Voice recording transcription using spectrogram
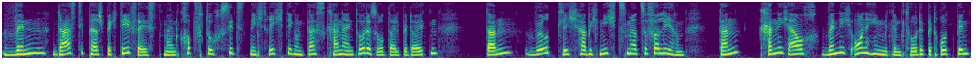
wenn das die Perspektive ist, mein Kopftuch sitzt nicht richtig und das kann ein Todesurteil bedeuten, dann wörtlich habe ich nichts mehr zu verlieren. Dann kann ich auch, wenn ich ohnehin mit dem Tode bedroht bin,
